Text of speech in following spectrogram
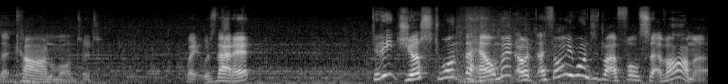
that Karn wanted. Wait, was that it? Did he just want the helmet? Or I thought he wanted like a full set of armor.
